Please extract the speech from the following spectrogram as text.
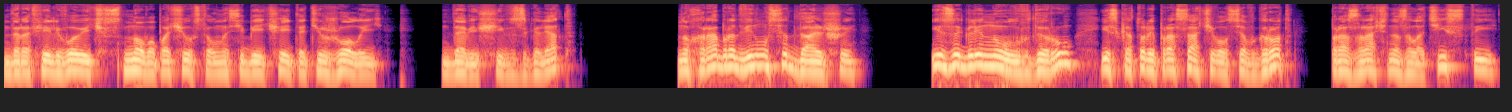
Дорофей Львович снова почувствовал на себе чей-то тяжелый, давящий взгляд — но храбро двинулся дальше и заглянул в дыру, из которой просачивался в грот прозрачно-золотистый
